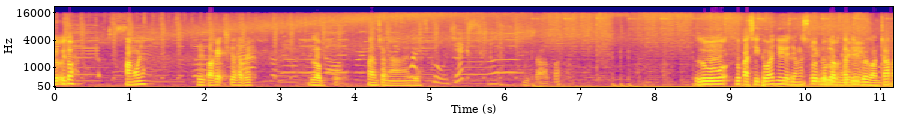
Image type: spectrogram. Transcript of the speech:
Yuk, itu. Pangonya. Wih, pakai skill satu. Belum. Pancing aja. Jax. Bisa apa? Lu lu kasih itu aja ya yang stun Ini dulu tadi juga loncat.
